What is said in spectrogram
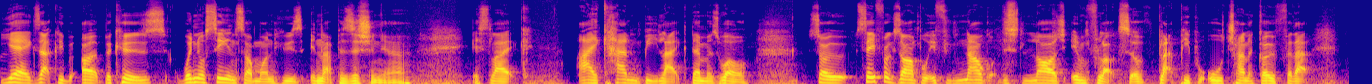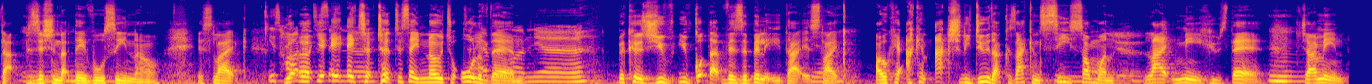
yeah, exactly. Uh, because when you're seeing someone who's in that position, yeah, it's like I can be like them as well. So, say for example, if you've now got this large influx of black people all trying to go for that that position that they've all seen now, it's like It's harder uh, to yeah, say it- it- no to, to say no to all of them yeah because you've you've got that visibility that it's Yeah. like okay I can actually do that because I can see Mm. someone Yeah. like me who's there. Do you know what I mean?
